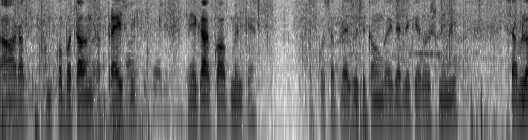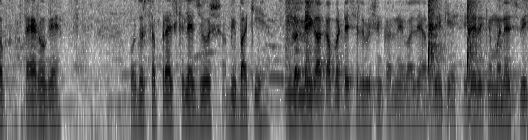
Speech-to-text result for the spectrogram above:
और अब हमको बताओ सरप्राइज़ भी। मेगा को आप मिल के आपको सरप्राइज़ भी दिखाऊँगा। इधर देखिए रोशनी भी सब लोग टायर हो गए। उधर सरप्राइज़ के लिए जोश अभी बाकी है। हम लोग मेगा का बर्थडे सेलिब्रेशन करने वाले आप देखिए इधर देखिए मनेश भी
